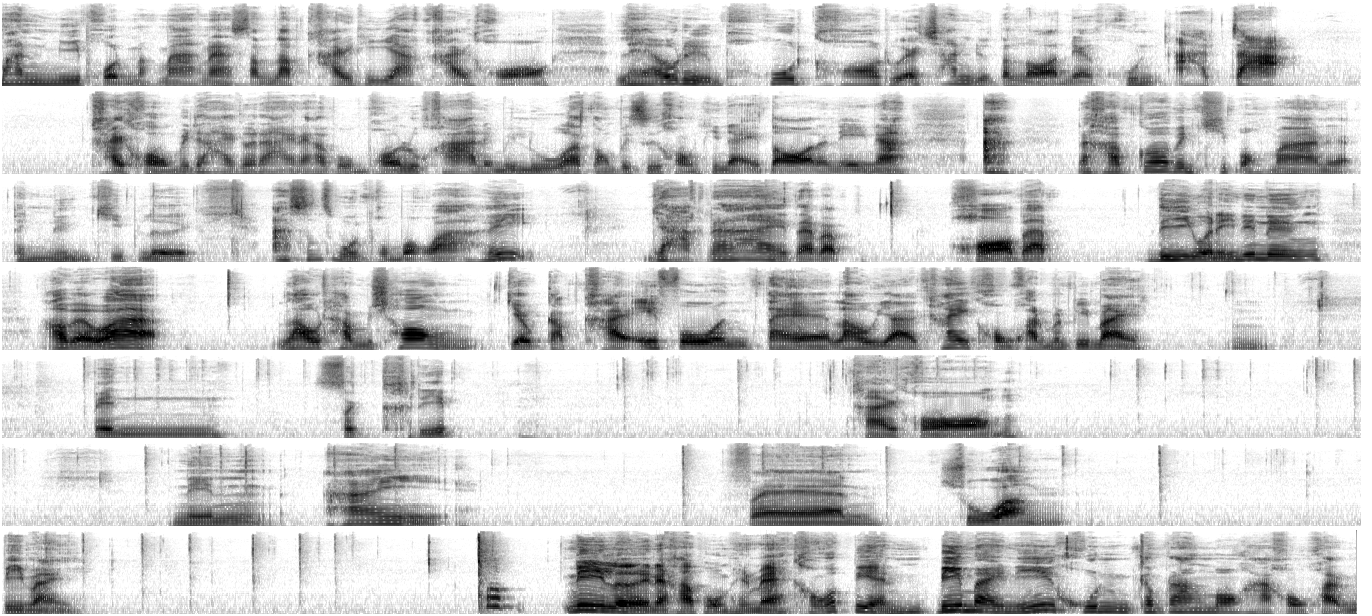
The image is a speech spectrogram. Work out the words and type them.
มันมีผลมากๆนะสำหรับใครที่อยากขายของ แล้วลืมพูด call to action อยู่ตลอดเนี่ยคุณอาจจะขายของไม่ได้ก็ได้นะครับผมเพราะลูกค้าเนี่ยไม่รู้ว่าต้องไปซื้อของที่ไหนต่อนั่นเองนะอะนะครับก็เป็นคลิปออกมาเนี่ยเป็นหนึ่งคลิปเลยอะสมมติผมบอกว่าเฮ้ยอยากได้แต่แบบขอแบบดีกว่านี้นิดนึง เอาแบบว่า เราทำช่องเกี่ยวกับขาย iPhone แต่เราอยากให้ของขวัญวันปีใหม่มเป็นสคริปต์ขายของ เน้นให้แฟนช่วงปีใหม่ปุ๊บนี่เลยนะครับผมเห็นไหมเขาก็เปลี่ยนปีใหม่นี้คุณกำลังมองหาของขวัญ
